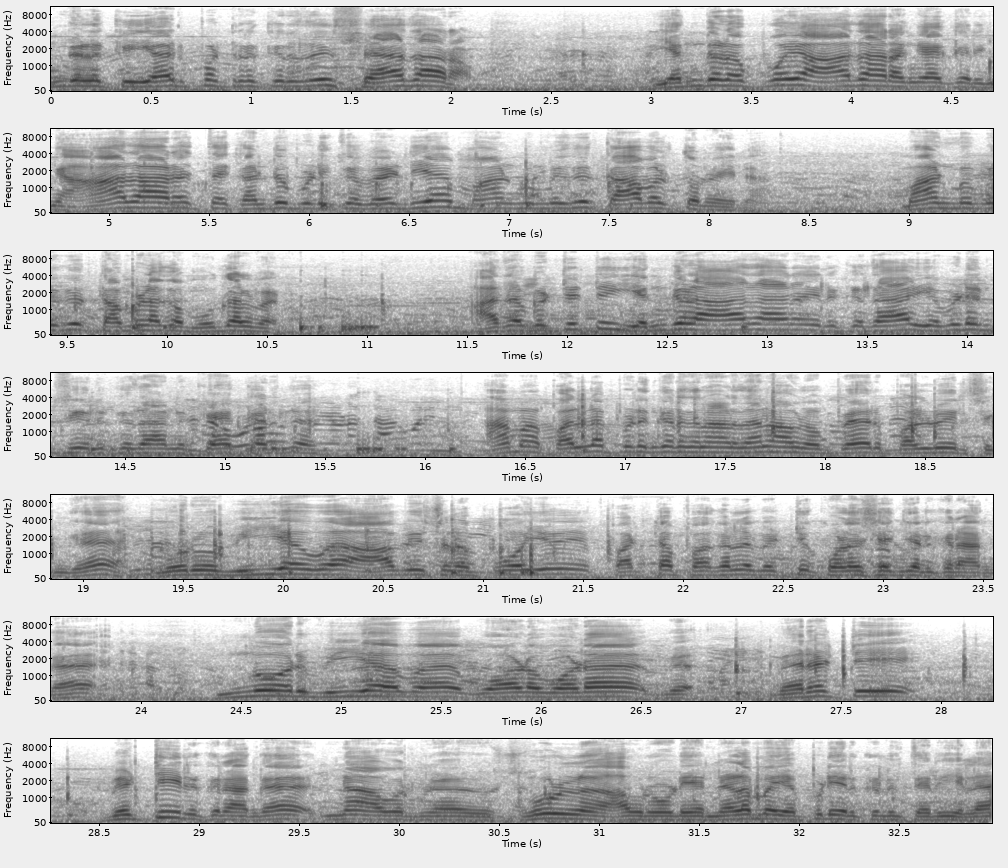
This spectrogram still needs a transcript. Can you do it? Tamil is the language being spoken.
எங்களுக்கு ஏற்பட்டிருக்கிறது சேதாரம். எங்களை போய் ஆதாரம் கேட்குறீங்க ஆதாரத்தை கண்டுபிடிக்க வேண்டிய மாண்புமிகு காவல்துறையினர் மாண்புமிகு தமிழக முதல்வர். அதை விட்டுட்டு எங்களை ஆதாரம் இருக்குதா எவிடன்ஸ் இருக்குதான்னு கேட்கறது ஆமாம் பல்ல பிடுங்கிறதுனால தானே அவர் பேர் பல்வீர் சிங்கு. ஒரு விஏவை ஆஃபீஸில் போய் பட்ட பகலை வெட்டி கொலை செஞ்சுருக்கிறாங்க. இன்னொரு விஏவை ஓட ஓட வெ- விரட்டி வெட்டி இருக்கிறாங்க. இன்னும் அவர் சூழ்நிலை அவருடைய நிலைமை எப்படி இருக்குன்னு தெரியல.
